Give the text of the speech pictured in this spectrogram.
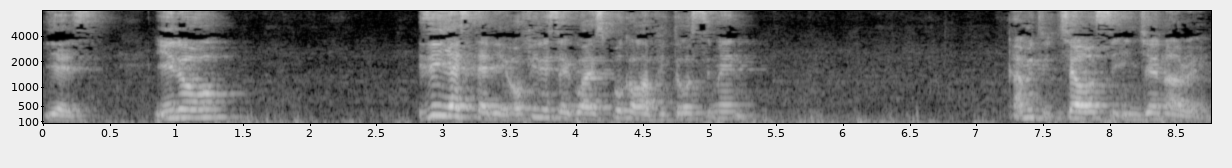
Yes. You know, is it yesterday or a few days ago I spoke about Victor Osimhen coming to Chelsea in January.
